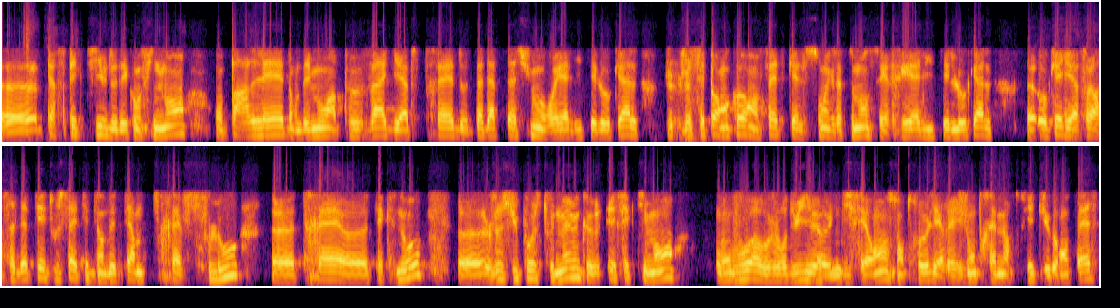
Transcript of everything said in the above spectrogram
euh, perspectives de déconfinement. On parlait dans des mots un peu vagues et abstraits d'adaptation aux réalités locales. Je ne sais pas encore en fait quelles sont exactement ces réalités locales euh, auxquelles il va falloir s'adapter. Tout ça était dans des termes très flous, euh, très euh, techno. je suppose tout de même que effectivement on voit aujourd'hui une différence entre les régions très meurtrières du Grand Est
